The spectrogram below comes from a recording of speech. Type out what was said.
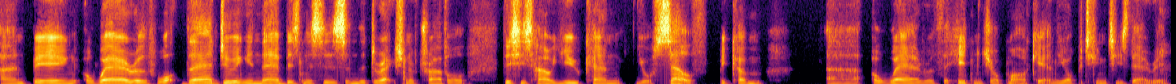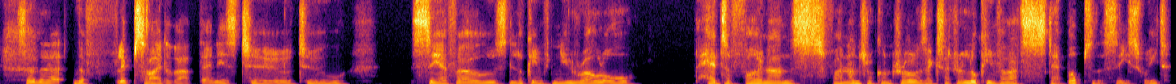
and being aware of what they're doing in their businesses and the direction of travel, this is how you can yourself become uh, aware of the hidden job market and the opportunities therein. So the the flip side of that then is to to CFOs looking for new role or heads of finance, financial controllers, etc., looking for that step up to the C-suite,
